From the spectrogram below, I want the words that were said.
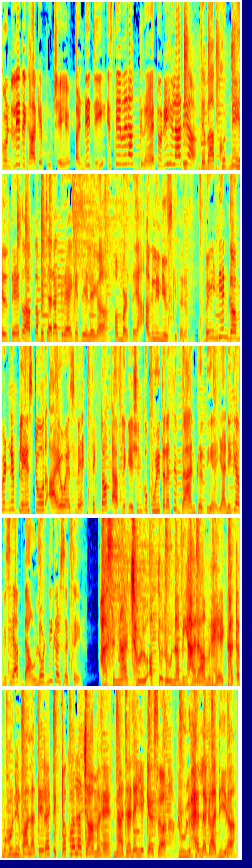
कुंडली दिखा के पूछे पंडित जी इसने मेरा ग्रह तो नहीं हिला दिया? जब आप खुद नहीं हिलते हैं तो आपका बेचारा ग्रह कैसे हिलेगा? हम बढ़ते हैं अगली न्यूज़ की तरफ़। भाई इंडियन गवर्नमेंट ने प्ले स्टोर आईओएस में टिकटॉक एप्लीकेशन को पूरी तरह से बैन कर दिया है। यानी कि अब इसे आप डाउनलोड नहीं कर सकते। हंसना छोड़ो, अब तो रोना भी हराम है। खत्म होने वाला तेरा टिकटॉक वाला चाम है। ना जाने ये कैसा रूल है लगा दिया।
